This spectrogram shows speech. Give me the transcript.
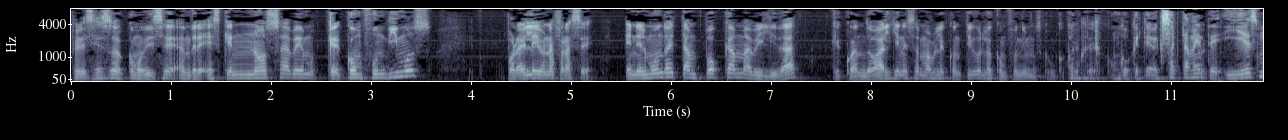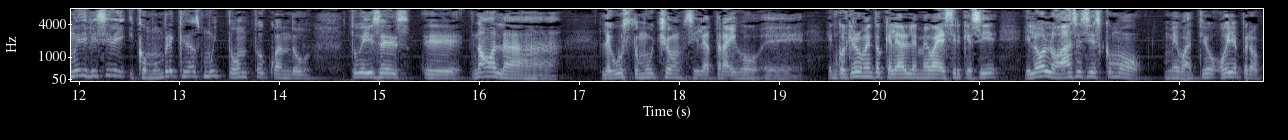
Pero es eso, como dice André, es que no sabemos, que confundimos, por ahí leí una frase, en el mundo hay tan poca amabilidad que cuando alguien es amable contigo lo confundimos con coqueteo. con coqueteo, exactamente. Y es muy difícil y, como hombre quedas muy tonto cuando tú dices, eh, no, la le gusto mucho, si la traigo. eh, en cualquier momento que le hable me va a decir que sí. Y luego lo haces y es como, me batió. Oye, pero,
